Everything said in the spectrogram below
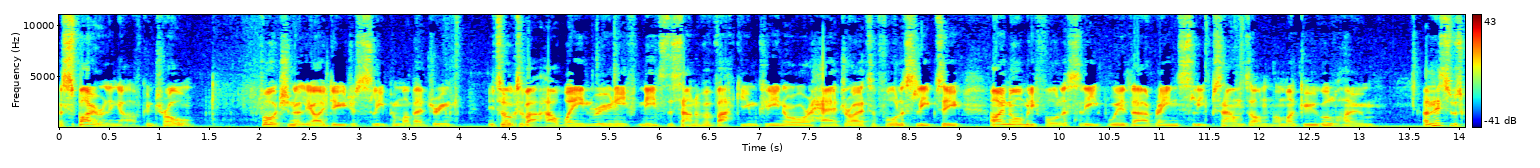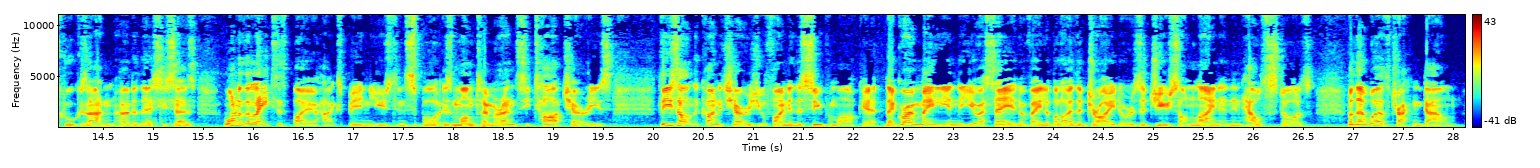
are spiralling out of control. Fortunately, I do just sleep in my bedroom. He talks about how Wayne Rooney needs the sound of a vacuum cleaner or a hairdryer to fall asleep to. I normally fall asleep with uh, rain sleep sounds on on my Google Home. And this was cool because I hadn't heard of this. He says, one of the latest biohacks being used in sport is Montmorency tart cherries. These aren't the kind of cherries you'll find in the supermarket. They're grown mainly in the USA and available either dried or as a juice online and in health stores, but they're worth tracking down.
